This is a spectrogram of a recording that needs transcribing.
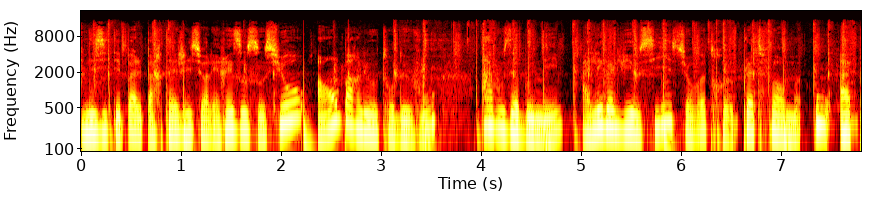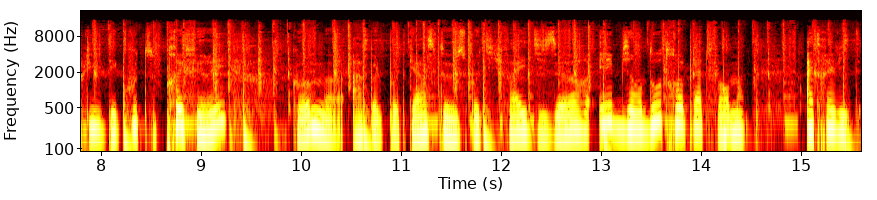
n'hésitez pas à le partager sur les réseaux sociaux, à en parler autour de vous, à vous abonner, à l'évaluer aussi sur votre plateforme ou appli d'écoute préférée comme Apple Podcast, Spotify, Deezer et bien d'autres plateformes. À très vite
